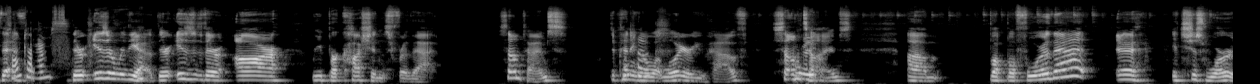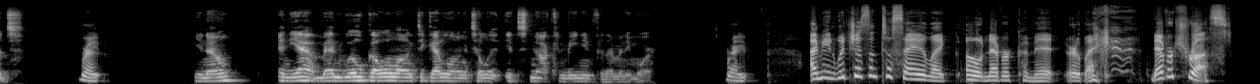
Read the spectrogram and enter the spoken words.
that Sometimes. there is a yeah there is there are repercussions for that. Sometimes, depending on what lawyer you have. Sometimes, um, but before that, eh, it's just words Right. you know and yeah men will go along to get along until it, it's not convenient for them anymore Right. I mean, which isn't to say like, oh, never commit or like never trust.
